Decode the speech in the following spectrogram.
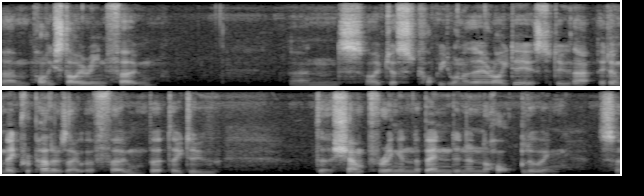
um, polystyrene foam and I've just copied one of their ideas to do that. They don't make propellers out of foam but they do the chamfering and the bending and the hot gluing so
